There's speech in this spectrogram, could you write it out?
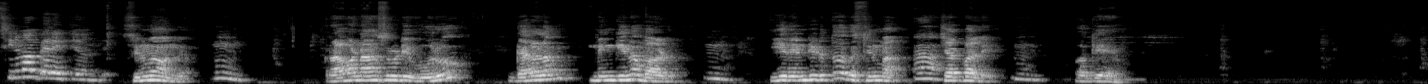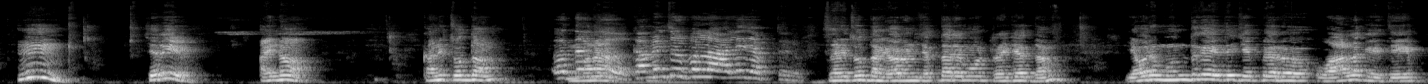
సినిమా పేరు అయితే ఉంది. సినిమా ఉంది. రావణాసురుడి ఊరు గరళం మింగిన వాడు. ఈ రెండిటితో ఒక సినిమా. చెప్పాలి. ఓకే. సరే ఐ నో. కానీ చూద్దాం. వద్దు మన- కమెంట్స్ రూపంలో వాళ్ళే చెప్తారు. సరే చూద్దాం. ఎవరైనా చెప్తారేమో ట్రై చేద్దాం. ఎవరు ముందుగా అయితే చెప్పారో వాళ్ళకైతే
